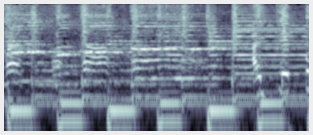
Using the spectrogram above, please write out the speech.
Ja, ja, ja, ja. Hay que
